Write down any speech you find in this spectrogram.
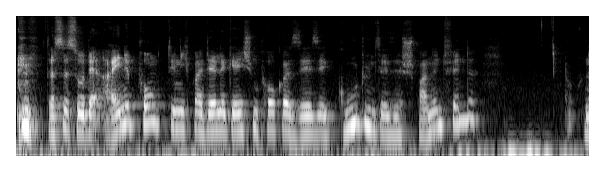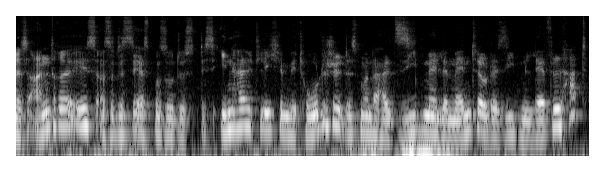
das ist so der eine Punkt, den ich bei Delegation Poker sehr, sehr gut und sehr, sehr spannend finde. Und das andere ist, also das ist erstmal so das, das inhaltliche, methodische, dass man da halt sieben Elemente oder sieben Level hat.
